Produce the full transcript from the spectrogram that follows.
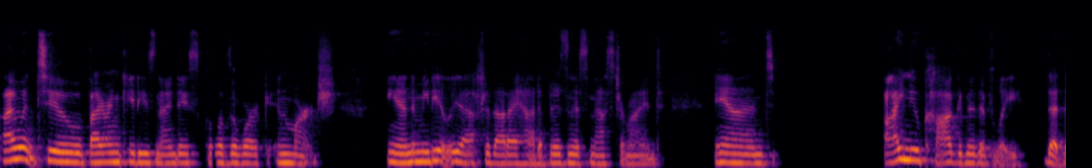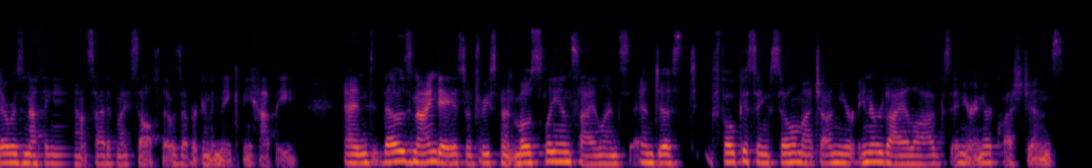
I went to Byron Katie's nine day school of the work in March. And immediately after that, I had a business mastermind. And I knew cognitively that there was nothing outside of myself that was ever going to make me happy. And those nine days, which we spent mostly in silence and just focusing so much on your inner dialogues and your inner questions,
